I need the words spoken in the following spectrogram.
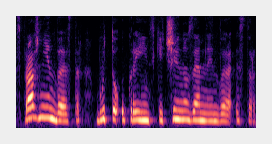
справжній інвестор, будь то український чи іноземний інвестор,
